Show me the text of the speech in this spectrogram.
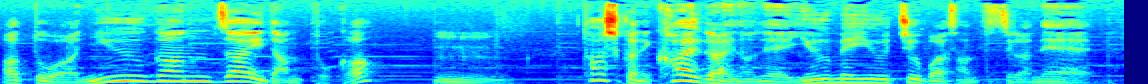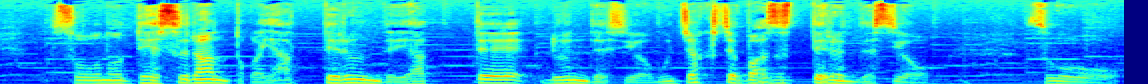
あとは乳がん財団とか、うん、確かに海外のね有名 YouTuber さんたちがねそのデスランとかやってるんでやってるんですよ。むちゃくちゃバズってるんですよ。そう。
